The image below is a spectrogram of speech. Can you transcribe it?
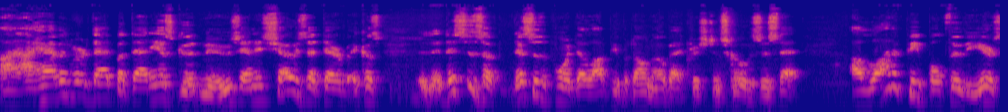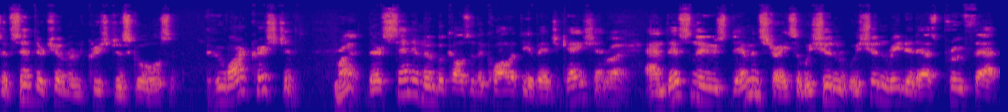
I, I haven't heard that, but that is good news, and it shows that there because this is a this is a point that a lot of people don't know about Christian schools is that a lot of people through the years have sent their children to Christian schools who aren't Christian. Right. They're sending them because of the quality of education. Right. And this news demonstrates that we shouldn't we shouldn't read it as proof that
